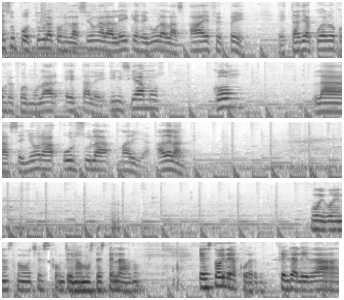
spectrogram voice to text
es su postura con relación a la ley que regula las AFP? ¿Está de acuerdo con reformular esta ley? Iniciamos con la señora Úrsula María. Adelante. Muy buenas noches, continuamos de este lado. Estoy de acuerdo que en realidad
